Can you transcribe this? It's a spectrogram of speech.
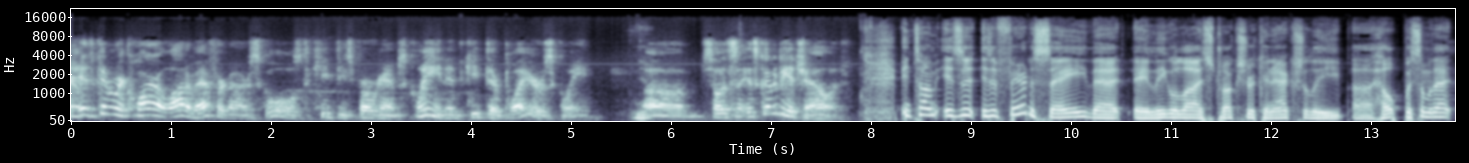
it's going to require a lot of effort in our schools to keep these programs clean and keep their players clean. Yeah. Um, so it's it's going to be a challenge. And Tom, is it is it fair to say that a legalized structure can actually uh, help with some of that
